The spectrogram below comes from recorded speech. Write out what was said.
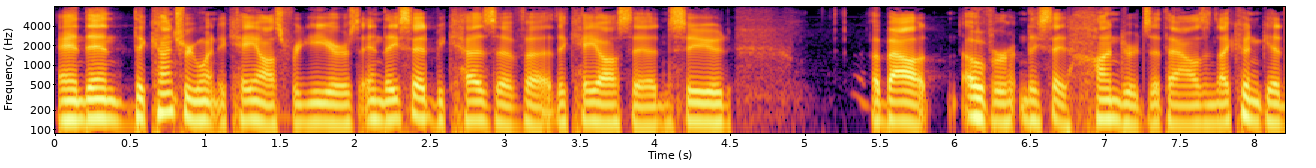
And then the country went to chaos for years. And they said because of uh, the chaos that ensued, about over they said hundreds of thousands. I couldn't get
